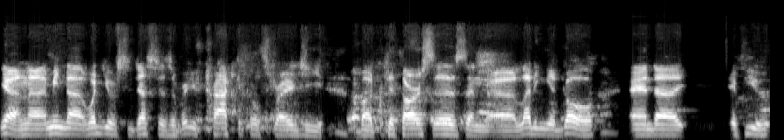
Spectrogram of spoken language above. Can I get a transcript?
yeah, and uh, I mean, uh, what you've suggested is a very practical strategy about catharsis and uh, letting it go. And uh, if you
